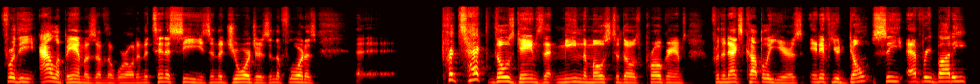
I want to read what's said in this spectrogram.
for the Alabamas of the world and the Tennessees and the Georgias and the Floridas. Uh, protect those games that mean the most to those programs for the next couple of years. And if you don't see everybody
